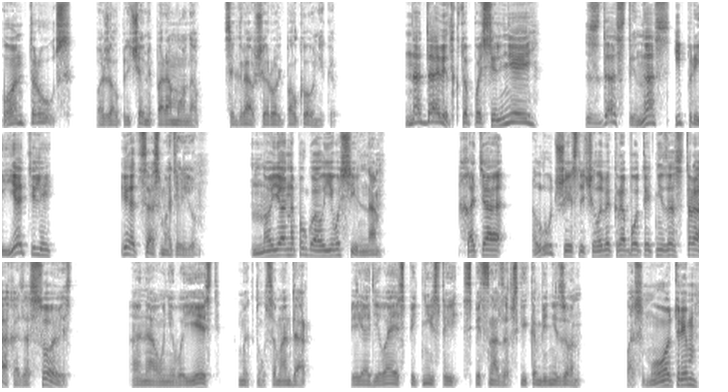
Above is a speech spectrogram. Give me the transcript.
«Он трус», — пожал плечами Парамонов, сыгравший роль полковника. «Надавит кто посильней, сдаст и нас, и приятелей, и отца с матерью. Но я напугал его сильно. Хотя лучше, если человек работает не за страх, а за совесть. Она у него есть, — хмыкнул Самандар, переодеваясь в пятнистый спецназовский комбинезон. «Посмотрим.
